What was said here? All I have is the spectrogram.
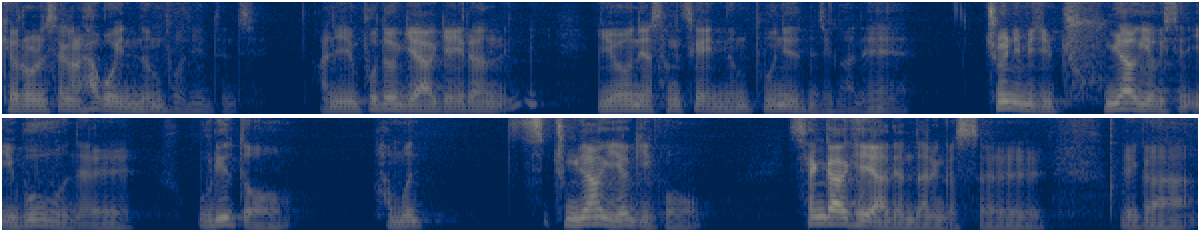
결혼 생활을 하고 있는 분이든지 아니면 부득이하게 이런 이혼의 상처가 있는 분이든지 간에 주님이 지금 중요하게 여기신 이 부분을 우리도 한번 중요하게 여기고 생각해야 된다는 것을 우리가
